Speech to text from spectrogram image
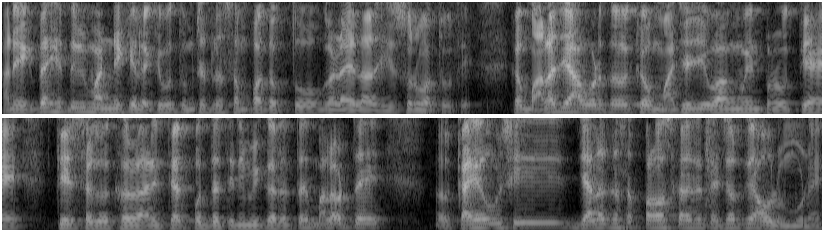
आणि एकदा हे तुम्ही मान्य केलं की मग तुमच्यातलं संपादक तो घडायला ही सुरुवात होते. का मला जे आवडतं किंवा माझी जी वाङ्मयीन प्रवृत्ती आहे ते सगळं खरं आणि त्याच पद्धतीने मी करेल तर मला वाटतं हे काही अंशी ज्याला जसा प्रवास करायचा त्याच्यावरती अवलंबून आहे.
